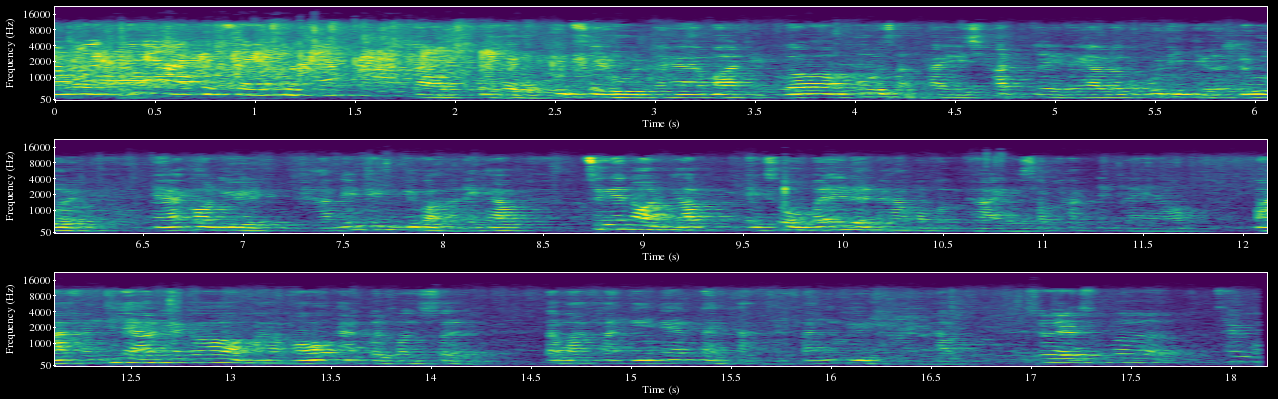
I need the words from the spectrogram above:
น้องเล็กที่อายคุณเซฮุนนะคะครับโอ้โหคุณเซฮุนนะฮะมาถึงก็พูดภาษาไทยชัดเลยนะครับแล้วก็พูดได้เยอะด้วยนะฮะก่อนอื่นถามนิดนึงดีกว่านะครับซึ่งแน่นอนครับเอ็กโซไม่ได้เดินทางมาเมืองไทยสักพักหนึ่งแล้ว มาครั้งที่แล้วเนี่ยก็มาเพราะการเปิดคอนเสิร์ตแต่มาครั้งนี้เนี่ยแตกต่างจากครั้งอื่นนะครับใช่ไหมครับว่า태국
